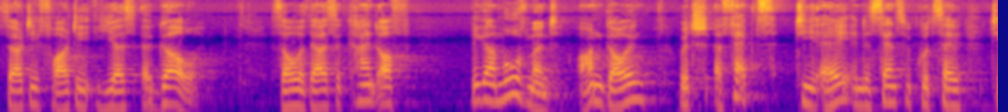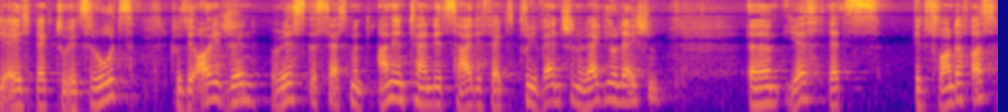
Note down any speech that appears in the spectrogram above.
30, 40 years ago. So there's a kind of bigger movement ongoing which affects TA in the sense we could say TA is back to its roots to the origin, risk assessment, unintended side effects, prevention, regulation. Um, yes, that's in front of us.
